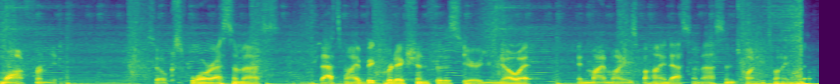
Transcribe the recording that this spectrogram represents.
want from you. So explore SMS. That's my big prediction for this year. You know it. And my money's behind SMS in 2022.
